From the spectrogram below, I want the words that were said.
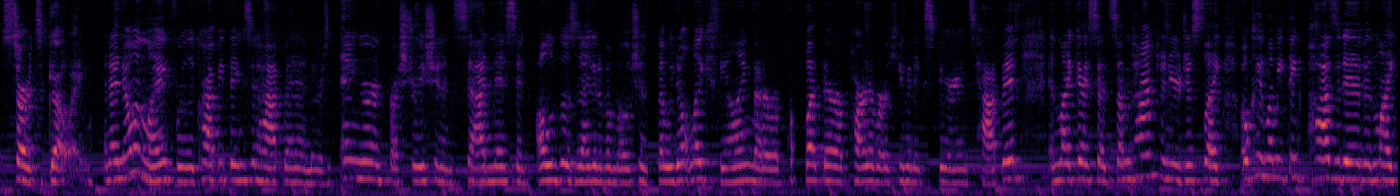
starts going. And I know in life, really crappy things can happen, and there's anger and frustration and sadness and all of those negative emotions that we don't like feeling that are, but they're a part of our human experience happen. And like I said, sometimes when you're just like, okay, let me think positive and like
